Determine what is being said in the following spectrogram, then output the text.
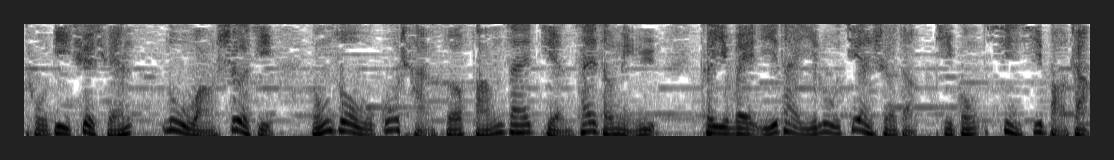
土地确权、路网设计、农作物估产和防灾减灾等领域可以为“一带一路”建设等提供信息保障。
